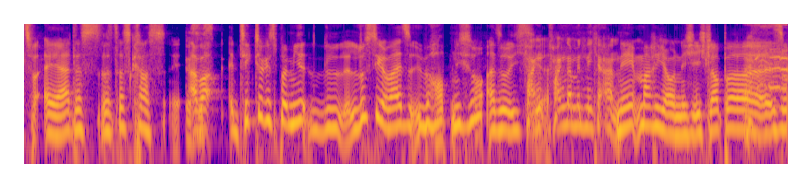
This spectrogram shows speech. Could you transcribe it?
Zwei- Ja, das, das, das ist krass. Aber TikTok ist bei mir lustigerweise überhaupt nicht so. Also ich. Fang, fang damit nicht an. Nee, mache ich auch nicht. Ich glaube, äh, so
